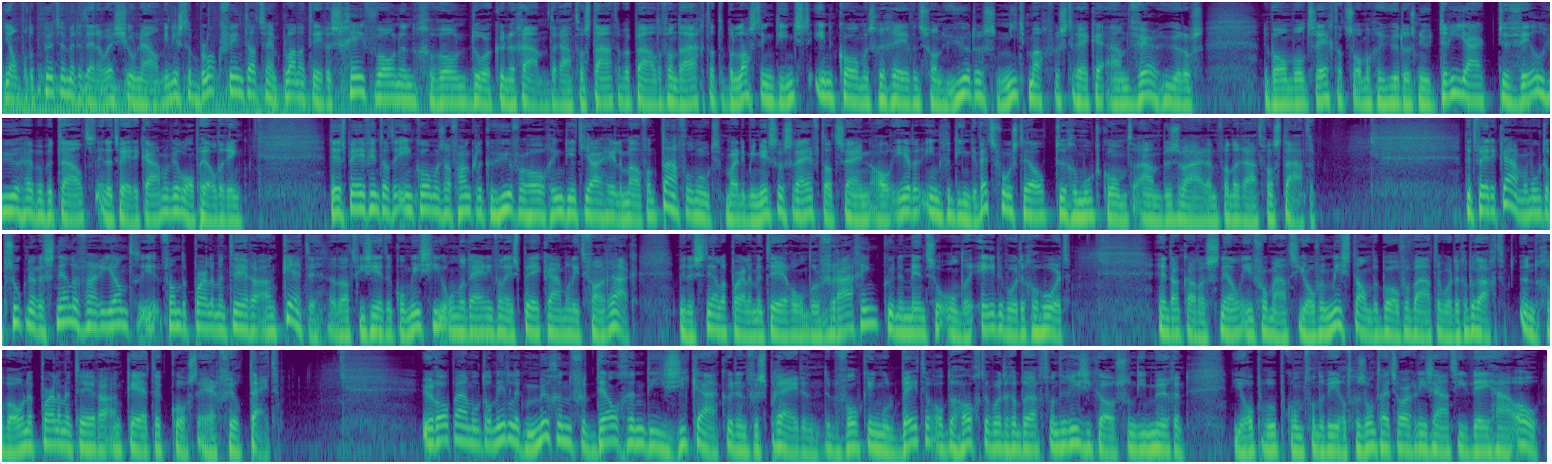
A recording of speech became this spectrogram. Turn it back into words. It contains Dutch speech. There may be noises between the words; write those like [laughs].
Jan van der Putten met het NOS-journaal. Minister Blok vindt dat zijn plannen tegen scheef wonen gewoon door kunnen gaan. De Raad van State bepaalde vandaag dat de Belastingdienst inkomensgegevens van huurders niet mag verstrekken aan verhuurders. De Woonbond zegt dat sommige huurders nu drie jaar te veel huur hebben betaald en de Tweede Kamer wil opheldering. De SP vindt dat de inkomensafhankelijke huurverhoging dit jaar helemaal van tafel moet. Maar de minister schrijft dat zijn al eerder ingediende wetsvoorstel tegemoet komt aan bezwaren van de Raad van State. De Tweede Kamer moet op zoek naar een snelle variant van de parlementaire enquête. Dat adviseert een commissie onder leiding van SP-Kamerlid Van Raak. Met een snelle parlementaire ondervraging kunnen mensen onder ede worden gehoord. En dan kan er snel informatie over misstanden boven water worden gebracht. Een gewone parlementaire enquête kost erg veel tijd. Europa moet onmiddellijk muggen verdelgen die Zika kunnen verspreiden. De bevolking moet beter op de hoogte worden gebracht van de risico's van die muggen. Die oproep komt van de Wereldgezondheidsorganisatie WHO.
